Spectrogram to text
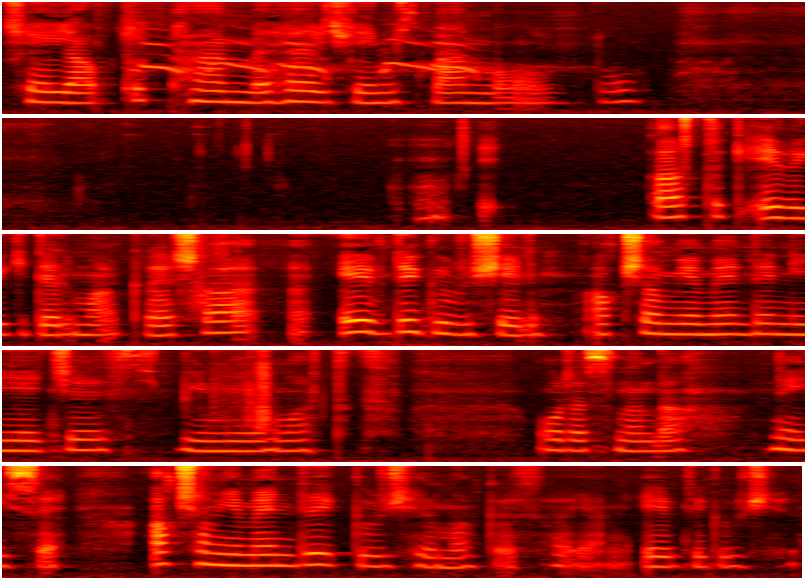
şey yaptık. Pembe her şeyimiz pembe oldu. Artık eve gidelim arkadaşlar. Evde görüşelim. Akşam yemeğinde yiyeceğiz bilmiyorum artık. Orasını da neyse. Akşam yemeğinde görüşelim arkadaşlar. Yani evde görüşelim.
